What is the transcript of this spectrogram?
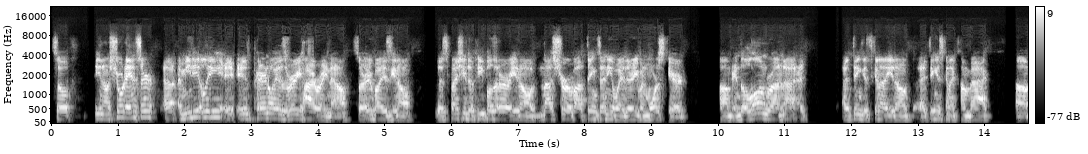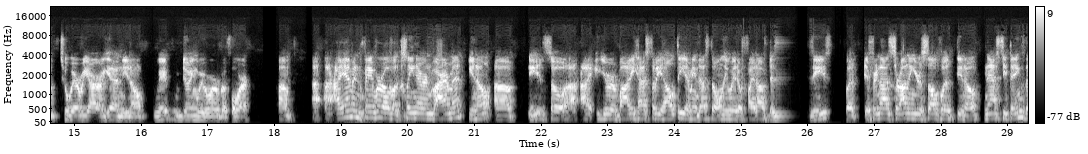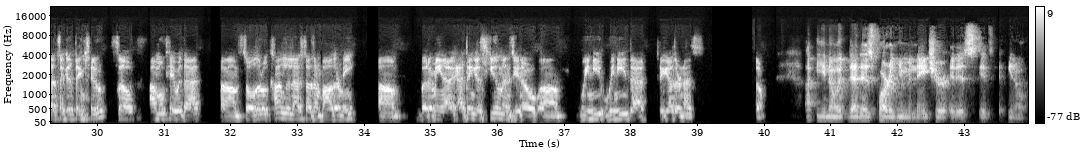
so you know short answer uh, immediately it, paranoia is very high right now. So everybody's you know especially the people that are you know not sure about things anyway they're even more scared. Um, in the long run I, I think it's gonna you know i think it's gonna come back um, to where we are again you know we're doing we were before. Um, I, I, am in favor of a cleaner environment you know uh, so I, your body has to be healthy. I mean that's the only way to fight off disease but if you're not surrounding yourself with you know nasty things that's a good thing too so i'm okay with that um, so a little cleanliness doesn't bother me um, but I mean, I, I think as humans, you know, um, we need we need that togetherness. So, uh, you know, it, that is part of human nature. It is, it's you know,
